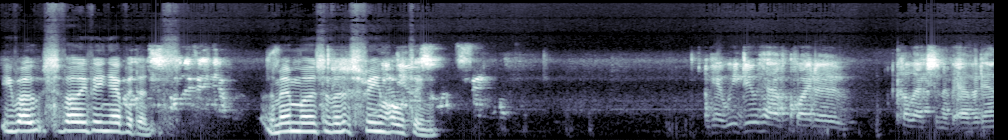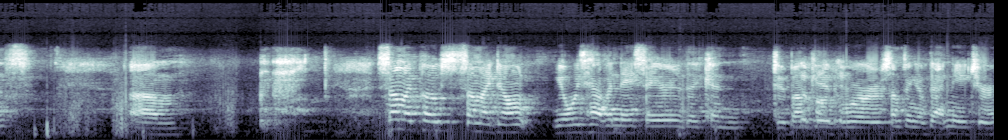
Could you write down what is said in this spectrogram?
He wrote Surviving Evidence. The memoirs of an extreme haunting. Okay, we do have quite a collection of evidence. Um, some I post, some I don't. You always have a naysayer that can debunk, Debunk it it. or something of that nature.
